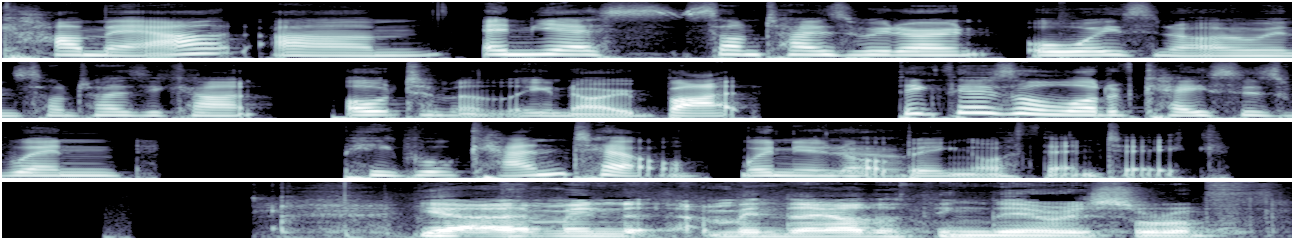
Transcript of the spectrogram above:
come out. Um, and yes, sometimes we don't always know, and sometimes you can't ultimately know. But I think there's a lot of cases when people can tell when you're Yeah. not being authentic. Yeah, I mean, I mean, the other thing there is sort of,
